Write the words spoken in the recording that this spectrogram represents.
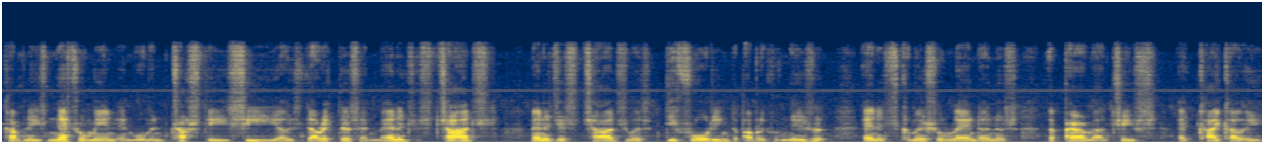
companies, natural men and women, trustees, CEOs, directors and managers charged managers charged with defrauding the public of New Zealand and its commercial landowners, the paramount chiefs at Kaikohe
